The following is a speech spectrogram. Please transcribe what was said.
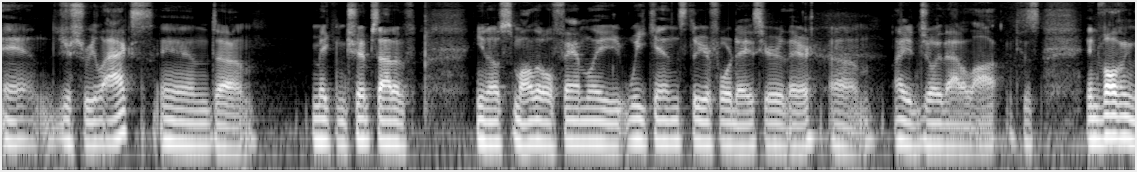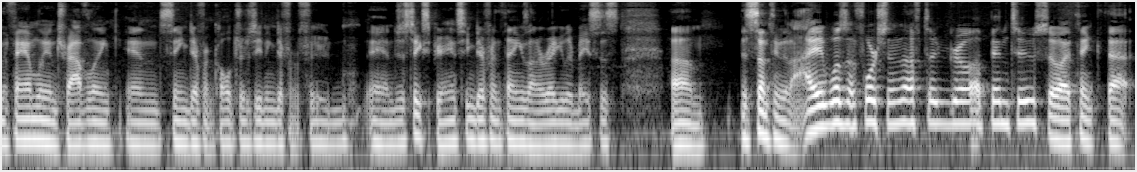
and just relax and um, making trips out of you know small little family weekends, three or four days here or there. Um, I enjoy that a lot because involving the family and traveling and seeing different cultures, eating different food, and just experiencing different things on a regular basis um, is something that I wasn't fortunate enough to grow up into. So I think that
